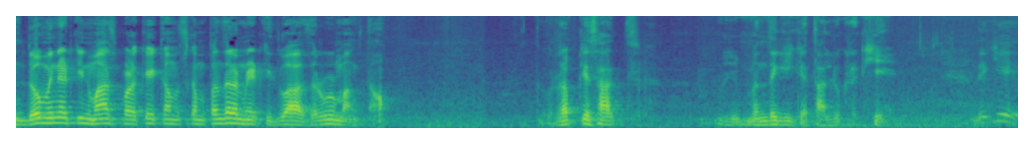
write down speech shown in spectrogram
دو منٹ کی نماز پڑھ کے کم از کم پندرہ منٹ کی دعا ضرور مانگتا ہوں۔ تو رب کے ساتھ بندگی کے تعلق رکھیے۔ دیکھیے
